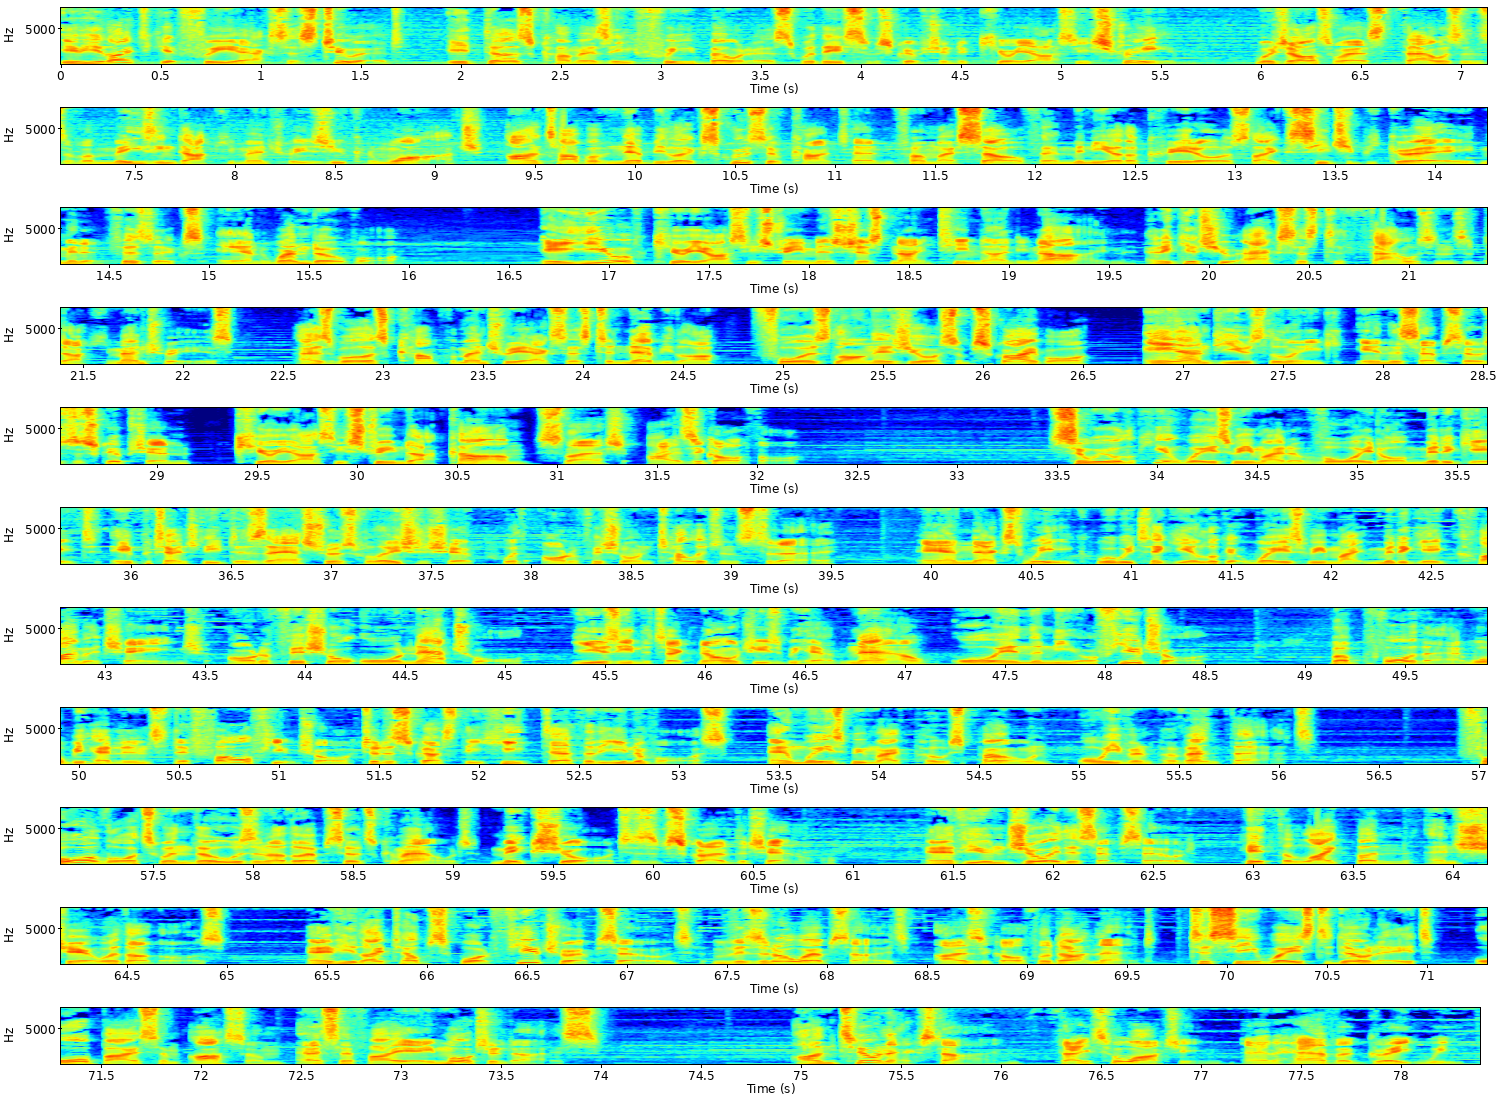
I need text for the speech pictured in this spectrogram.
if you'd like to get free access to it, it does come as a free bonus with a subscription to Curiosity Stream, which also has thousands of amazing documentaries you can watch, on top of Nebula exclusive content from myself and many other creators like CGP Grey, Minute Physics, and Wendover. A year of Curiosity Stream is just $19.99, and it gives you access to thousands of documentaries, as well as complimentary access to Nebula for as long as you're a subscriber and use the link in this episode's description, curiositystream.com slash Isaac Arthur. So we were looking at ways we might avoid or mitigate a potentially disastrous relationship with artificial intelligence today. And next week, we'll be taking a look at ways we might mitigate climate change, artificial or natural, using the technologies we have now or in the near future. But before that, we'll be headed into the far future to discuss the heat death of the universe and ways we might postpone or even prevent that. For alerts when those and other episodes come out, make sure to subscribe to the channel. And if you enjoyed this episode, hit the like button and share it with others. And if you'd like to help support future episodes, visit our website, isaacarthur.net, to see ways to donate or buy some awesome SFIA merchandise. Until next time, thanks for watching and have a great week.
